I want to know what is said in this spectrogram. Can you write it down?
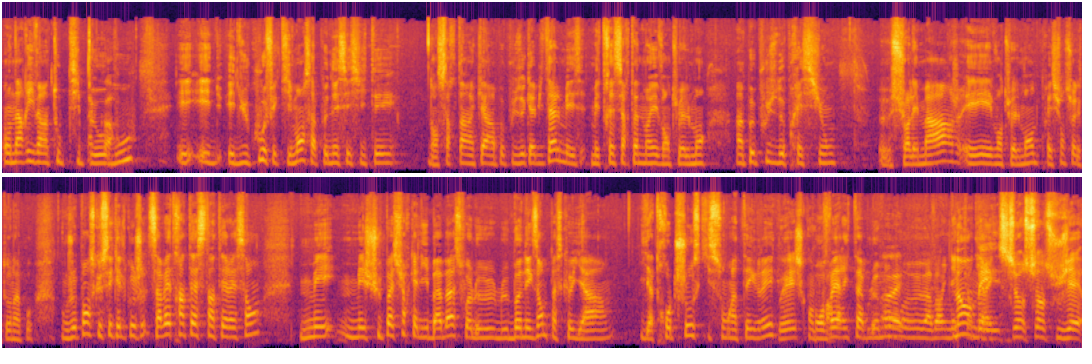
on arrive un tout petit peu au bout. et, du coup, effectivement, ça peut nécessiter dans certains cas un peu plus de capital, mais, mais très certainement éventuellement un peu plus de pression euh, sur les marges et éventuellement de pression sur les taux d'impôt. Donc je pense que c'est quelque chose. Ça va être un test intéressant, mais, mais je suis pas sûr qu'Alibaba soit le, bon exemple parce qu'il y a, il y a trop de choses qui sont intégrées pour véritablement euh, avoir une Non, mais sur, sur, le sujet,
